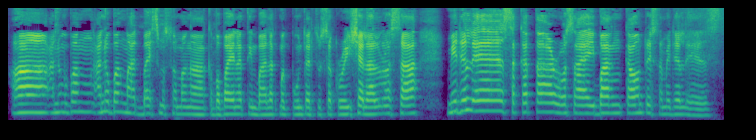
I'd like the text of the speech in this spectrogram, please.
Ah, ano mo bang ano bang ma-advise mo sa mga kababayan nating balak magpunta dito sa Croatia lalo na sa Middle East, sa Qatar o sa ibang countries sa Middle East?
